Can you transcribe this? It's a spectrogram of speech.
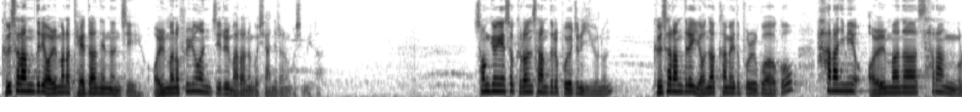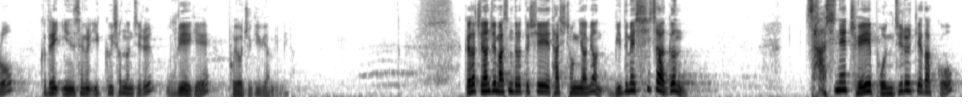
그 사람들이 얼마나 대단했는지, 얼마나 훌륭한지를 말하는 것이 아니라는 것입니다. 성경에서 그런 사람들을 보여주는 이유는 그 사람들의 연약함에도 불구하고 하나님이 얼마나 사랑으로 그들의 인생을 이끄셨는지를 우리에게 보여주기 위함입니다. 그래서 지난주에 말씀드렸듯이 다시 정리하면 믿음의 시작은 자신의 죄의 본질을 깨닫고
